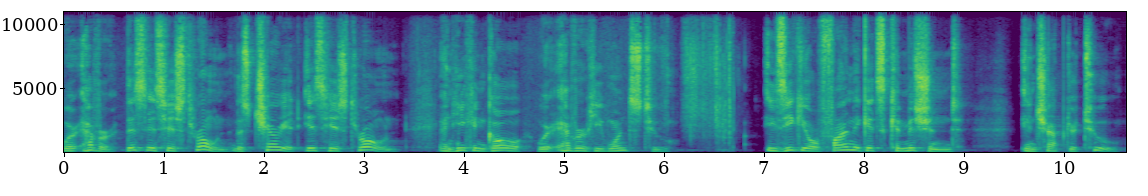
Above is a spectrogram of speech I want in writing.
wherever. This is his throne. This chariot is his throne. And he can go wherever he wants to. Ezekiel finally gets commissioned in chapter 2.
